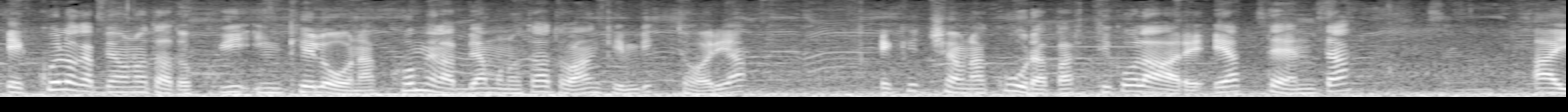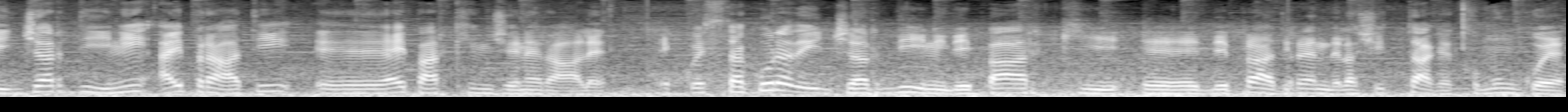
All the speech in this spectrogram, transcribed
E quello che abbiamo notato qui in Chelona, come l'abbiamo notato anche in Vittoria, è che c'è una cura particolare e attenta ai giardini, ai prati e ai parchi in generale. E questa cura dei giardini, dei parchi e dei prati rende la città, che è comunque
